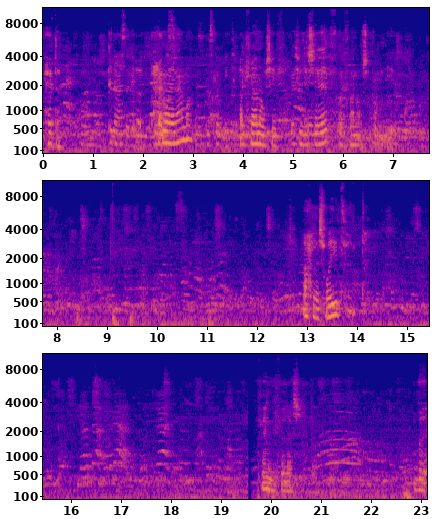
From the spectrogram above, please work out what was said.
في حتت. كده عسل حلوة يا نعمة؟ تسلم إيدك وشيف. اللي شاف الف أنا وشيف اللي ياكل أحلى شوية فتة فين الفلاشة؟ ب-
